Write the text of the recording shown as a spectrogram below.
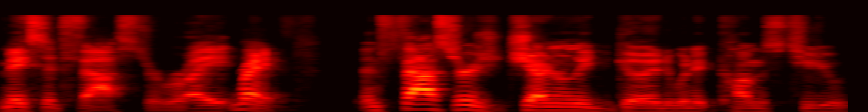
makes it faster right right and, and faster is generally good when it comes to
